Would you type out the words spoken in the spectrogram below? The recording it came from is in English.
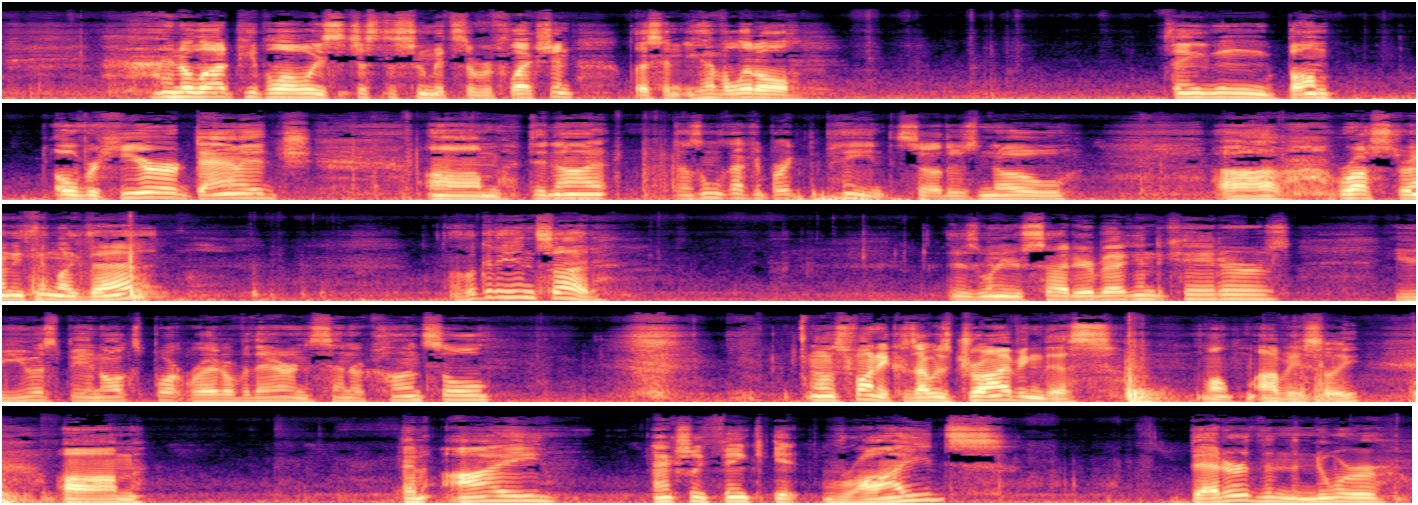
I know a lot of people always just assume it's the reflection. Listen, you have a little thing bump over here, damage. Um, did not, doesn't look like it broke the paint, so there's no uh, rust or anything like that. Now look at the inside. There's one of your side airbag indicators, your USB and aux port right over there in the center console. And it was funny because I was driving this, well, obviously, um, and I actually think it rides better than the newer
